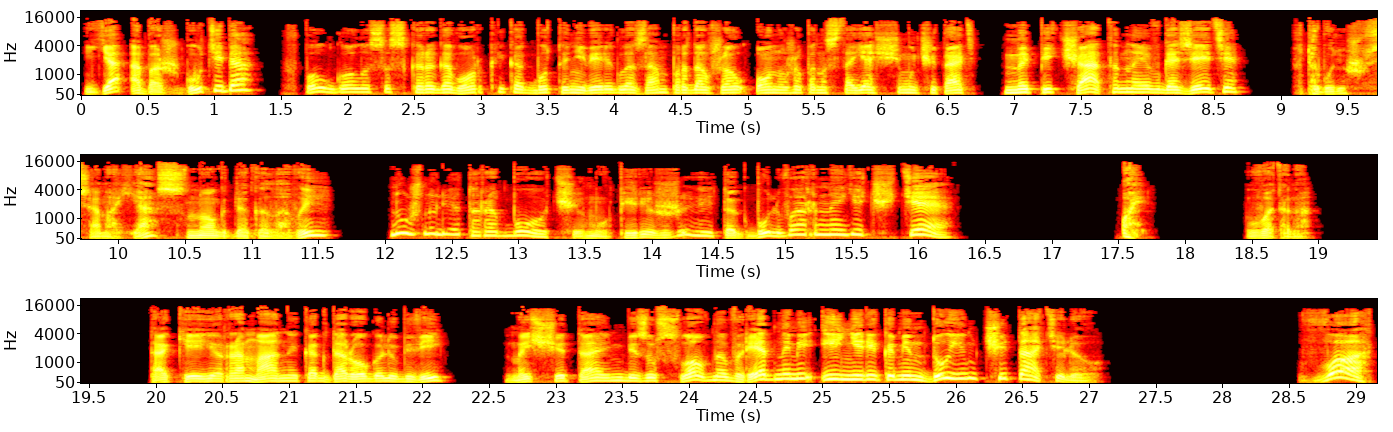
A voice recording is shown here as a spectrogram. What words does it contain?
я обожгу тебя, в полголоса скороговоркой, как будто не веря глазам, продолжал он уже по-настоящему читать напечатанное в газете. Ты будешь вся моя с ног до головы. Нужно ли это рабочему пережиток, бульварное чте? Ой, вот оно. Такие романы, как «Дорога любви», мы считаем, безусловно, вредными и не рекомендуем читателю. Вот!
